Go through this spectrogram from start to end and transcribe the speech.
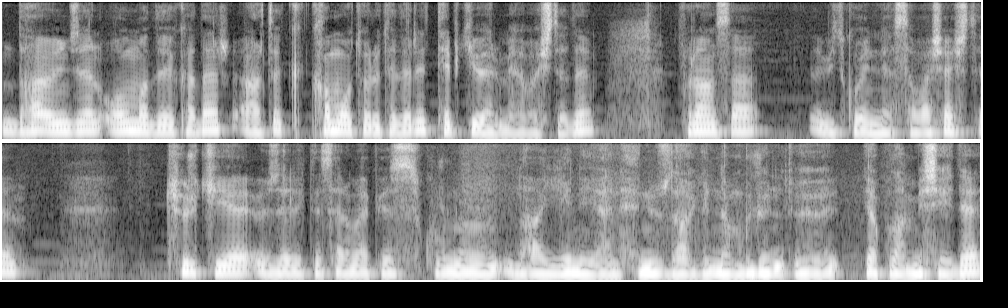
daha önceden olmadığı kadar artık kamu otoriteleri tepki vermeye başladı. Fransa Bitcoin ile savaş açtı. Türkiye özellikle sermaye piyasası kurulunun daha yeni yani henüz daha günden bugün e, yapılan bir şeyde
